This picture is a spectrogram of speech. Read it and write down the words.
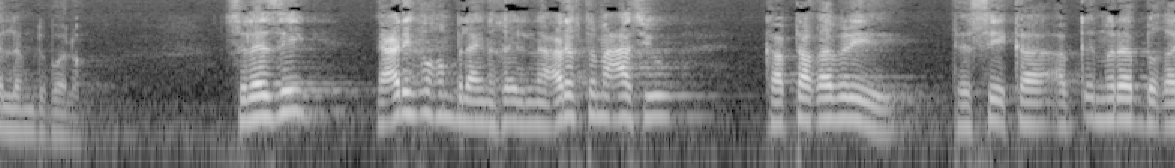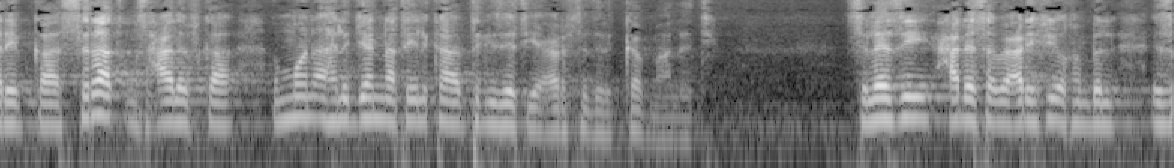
ሰለም ድበሎ ስለዚ ኣዕሪፉ ክንብል ኣይንኽእል ኢና ዕርፍቲ መዓስ እዩ ካብታ ቀብሪ ተሲእካ ኣብ ቅድሚ ረቢ ቀሪብካ ስራጥ ምስ ሓለፍካ እሞ ንኣህሊ ጀና ተኢልካ ኣብቲ ግዜ እቲ ዕርፍቲ ዝርከብ ማለት እዩ ስለዚ ሓደ ሰብ ኣዕሪፉ እዩ ክንብል እዚ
